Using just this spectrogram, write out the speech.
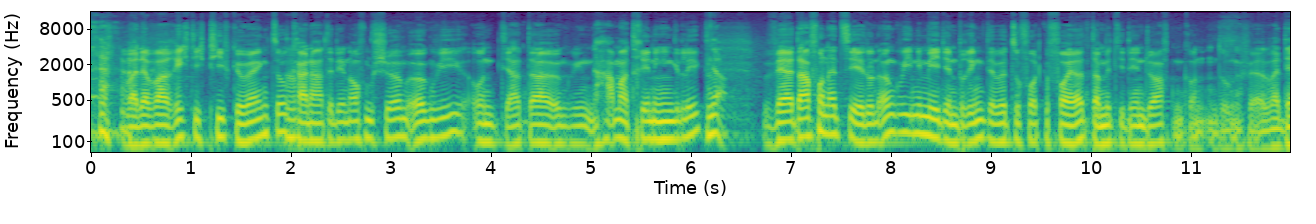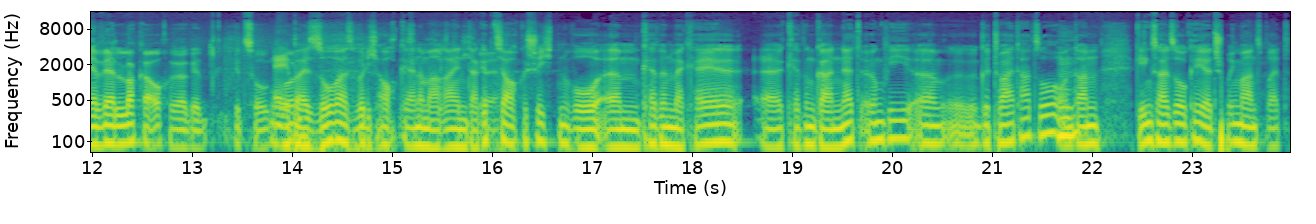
Weil der war richtig tief gerankt so, keiner hatte den auf dem Schirm irgendwie und der hat da irgendwie ein Hammer-Training hingelegt. Ja. Wer davon erzählt und irgendwie in die Medien bringt, der wird sofort gefeuert, damit die den draften konnten, so ungefähr. Weil der wäre locker auch höher ge gezogen Ey, worden. bei sowas würde ich auch gerne auch mal rein. Da geil. gibt's ja auch Geschichten, wo ähm, Kevin McHale äh, Kevin Garnett irgendwie ähm, getried hat so Mhm. und dann ging's halt so, okay, jetzt spring mal ans Brett.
